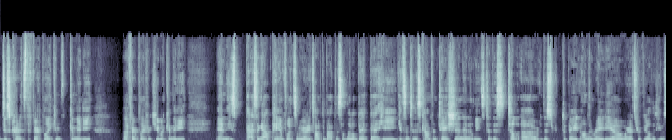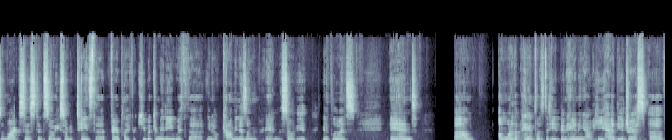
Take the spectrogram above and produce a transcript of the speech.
discredits the Fair Play com- Committee, uh, Fair Play for Cuba Committee, and he's passing out pamphlets. And we already talked about this a little bit. That he gets into this confrontation, and it leads to this tel- uh, this debate on the radio, where it's revealed that he was a Marxist, and so he sort of taints the Fair Play for Cuba Committee with uh, you know communism and Soviet influence, and um, on one of the pamphlets that he had been handing out, he had the address of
